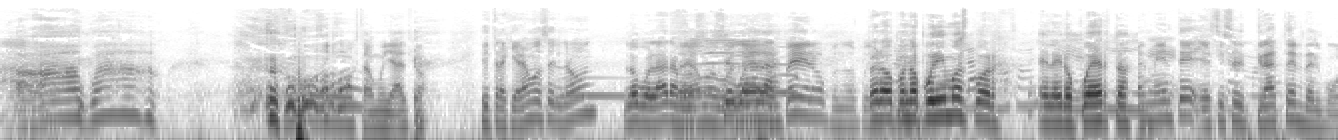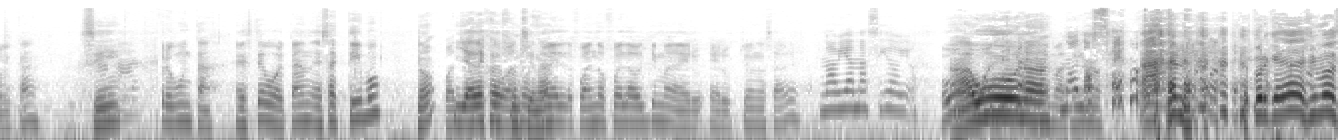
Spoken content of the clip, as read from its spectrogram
Ah, wow. Oh, está muy alto. Si trajéramos el dron, Lo voláramos, se vuela. pero pues no pudimos. Pero pues no pudimos por el aeropuerto. Realmente este es el cráter del volcán. Sí, Pregunta, ¿este volcán es activo? ¿No? ¿Cuánto- Y ya dejó de funcionar. Fue, el- ¿Cuándo fue la última eru- erupción, no sabes? No había nacido yo. Ah, una. No, no sé. Ah, no, porque ya decimos,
